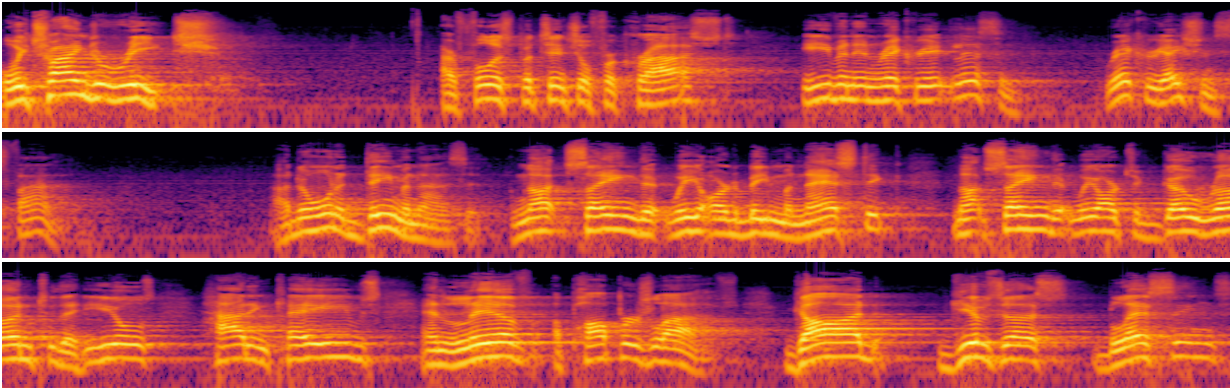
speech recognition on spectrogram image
Are we trying to reach our fullest potential for Christ, even in recreation? Listen, recreation's fine. I don't want to demonize it. I'm not saying that we are to be monastic, not saying that we are to go run to the hills, hide in caves, and live a pauper's life. God gives us blessings,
